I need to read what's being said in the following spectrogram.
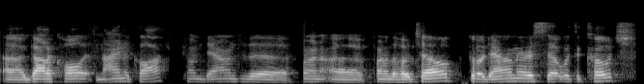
Uh, got a call at 9 o'clock come down to the front uh, front of the hotel, go down there, sit with the coach.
